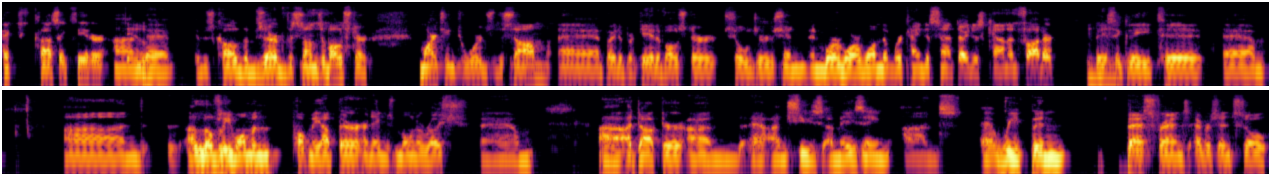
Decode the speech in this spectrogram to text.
PICT Classic Theater, and uh, it was called Observe the Sons of Ulster marching towards the Somme uh, by the brigade of Ulster soldiers in, in World War One that were kind of sent out as cannon fodder, mm-hmm. basically to. Um, and a lovely woman put me up there. Her name is Mona Rush, um, uh, a doctor, and uh, and she's amazing. And uh, we've been best friends ever since. So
